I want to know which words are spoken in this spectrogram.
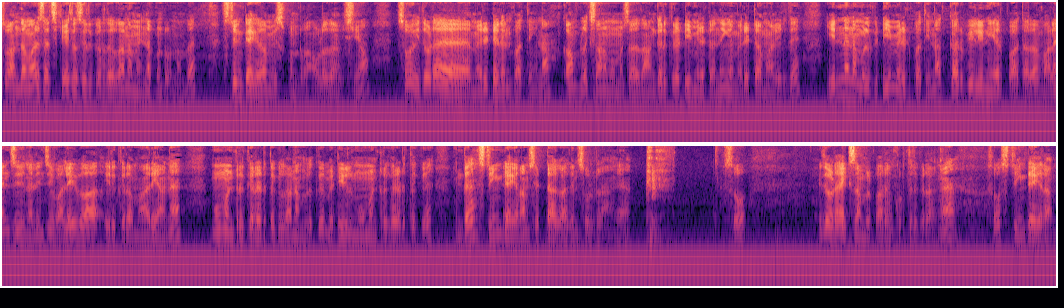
ஸோ அந்த மாதிரி சச் கேசஸ் இருக்கிறதெல்லாம் நம்ம என்ன பண்ணுறோம் நம்ம ஸ்ட்ரிங் டயக்ராம் யூஸ் பண்ணுறோம் அவ்வளோதான் விஷயம். ஸோ இதோட மெரிட் என்னன்னு பார்த்தீங்கன்னா காம்ப்ளெக்ஸான மூமெண்ட்ஸ் அதாவது அங்கே இருக்கிற டிமெரிட் வந்து இங்கே மெரிட்டாக மாறிடுது. என்ன நம்மளுக்கு டிமெரிட் பார்த்தீங்கன்னா கர்விலினியர் பார்த்தா தான் வளைஞ்சு நலிஞ்சு வளைவாக இருக்கிற மாதிரியான மூமெண்ட் இருக்கிற இடத்துக்குலாம் நம்மளுக்கு மெட்டீரியல் மூவ்மெண்ட் இருக்கிற இடத்துக்கு இந்த ஸ்ட்ரிங் டயக்ராம் செட் ஆகாதுன்னு சொல்கிறாங்க ஸோ இதோட எக்ஸாம்பிள் பாருங்க கொடுத்துருக்குறாங்க. So string diagram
